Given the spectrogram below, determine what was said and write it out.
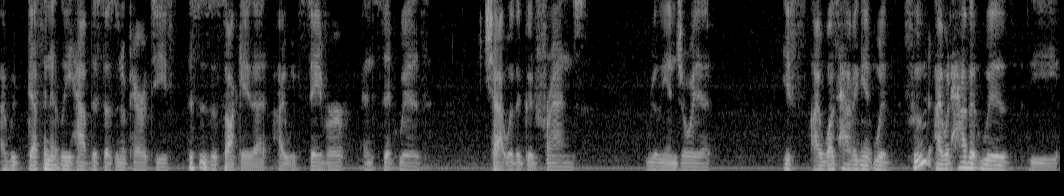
I would definitely have this as an aperitif. This is a sake that I would savor and sit with, chat with a good friend, really enjoy it. If I was having it with food, I would have it with the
